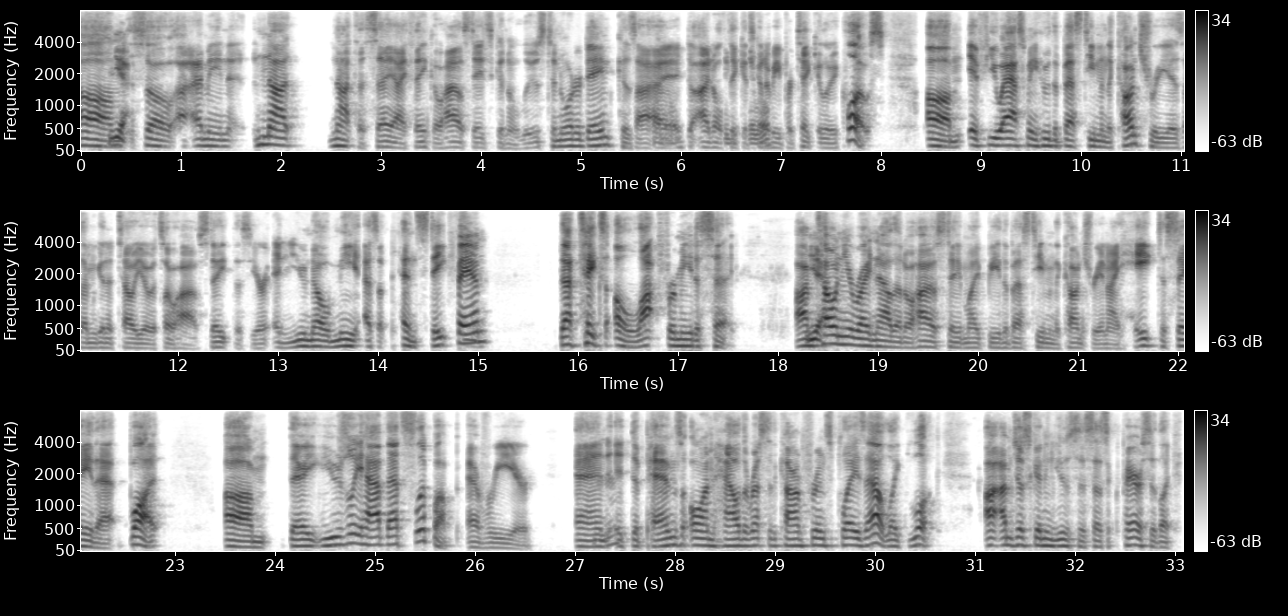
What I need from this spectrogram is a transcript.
Um, yeah. So I mean, not not to say I think Ohio State's going to lose to Notre Dame because I I don't, I don't think, think it's going to be particularly close. Um, if you ask me who the best team in the country is, I'm going to tell you it's Ohio State this year. And you know me as a Penn State fan, that takes a lot for me to say. I'm yeah. telling you right now that Ohio State might be the best team in the country, and I hate to say that, but um, they usually have that slip up every year, and mm-hmm. it depends on how the rest of the conference plays out. Like, look, I- I'm just going to use this as a comparison. Like,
